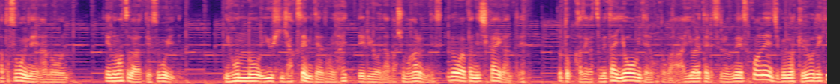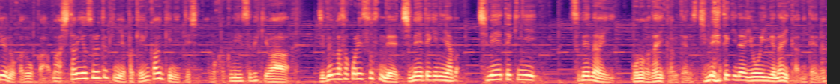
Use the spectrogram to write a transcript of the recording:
あとすごいね、あの、京の松原っていうすごい日本の夕日100選みたいなところに入っているような場所もあるんですけど、やっぱ西海岸ってね、ちょっと風が冷たいよみたいなことが言われたりするので、そこはね、自分が許容できるのかどうか、まあ、下見をするときにやっぱ玄関機に行ってあの確認すべきは、自分がそこに住んで致命的にやば、致命的に詰めないものがないかみたいな、致命的な要因がないかみたいな、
